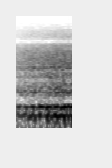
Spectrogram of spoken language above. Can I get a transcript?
you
